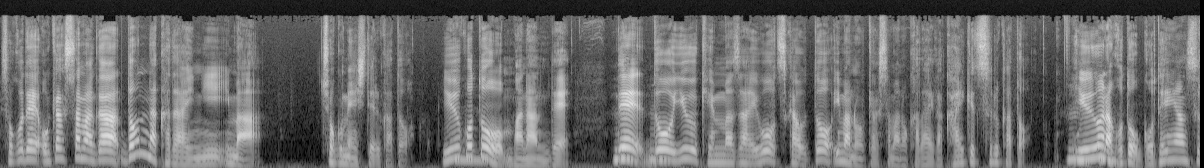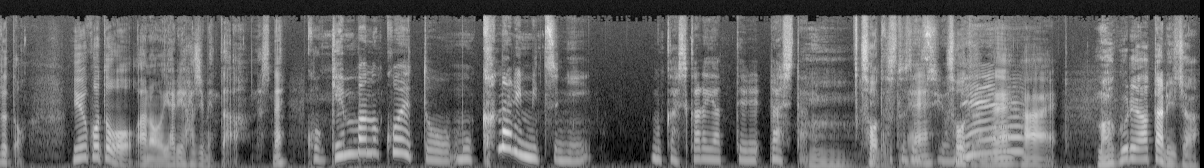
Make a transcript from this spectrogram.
そこでお客様がどんな課題に今直面しているかということを学んで、うん、で、どういう研磨剤を使うと今のお客様の課題が解決するかというようなことをご提案すると。いうことをあのやり始めたんですね。こう現場の声ともうかなり密に昔からやってらした、うん、そうですね。そうですね。はい。まぐれあたりじゃ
